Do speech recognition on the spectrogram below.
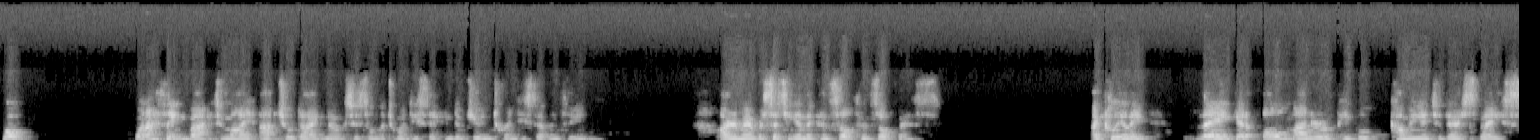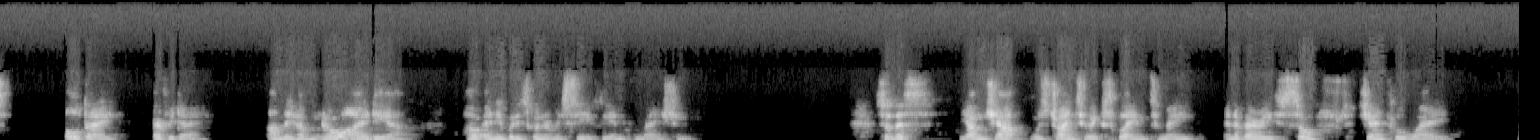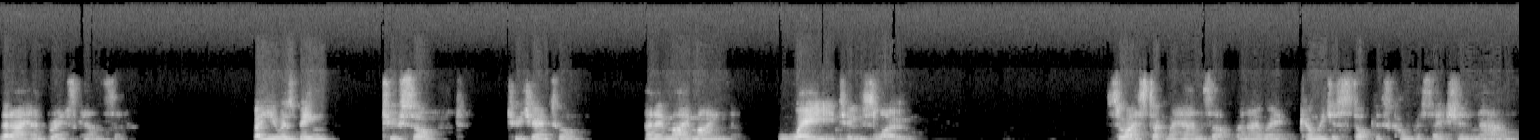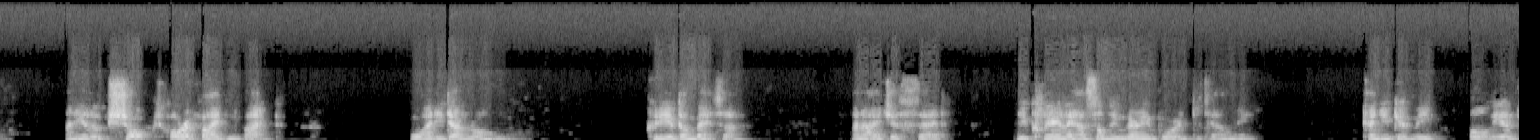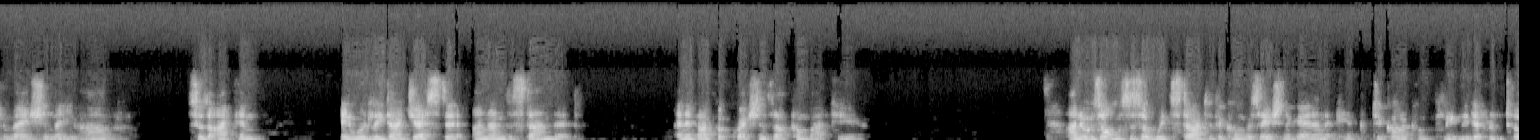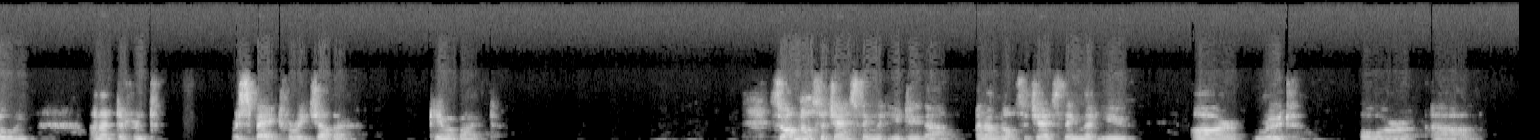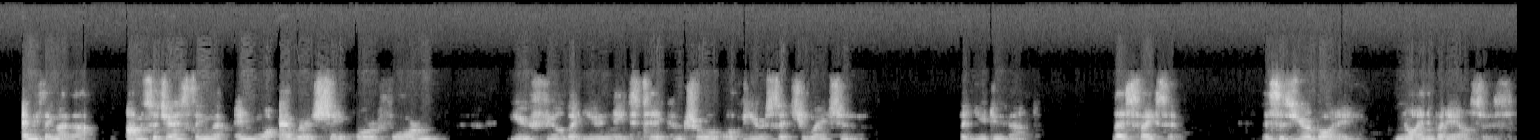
Well, when I think back to my actual diagnosis on the 22nd of June 2017, I remember sitting in the consultant's office. And clearly, they get all manner of people coming into their space all day, every day. And they have no idea how anybody's going to receive the information. So this young chap was trying to explain to me in a very soft, gentle way that I had breast cancer. But he was being too soft, too gentle, and in my mind, way too slow. So I stuck my hands up and I went, Can we just stop this conversation now? And he looked shocked, horrified, in fact. What had he done wrong? Could he have done better? And I just said, You clearly have something very important to tell me. Can you give me all the information that you have so that I can inwardly digest it and understand it? And if I've got questions, I'll come back to you. And it was almost as though we'd started the conversation again and it took on a completely different tone and a different respect for each other came about. So I'm not suggesting that you do that, and I'm not suggesting that you are rude or uh, anything like that. I'm suggesting that in whatever shape or form you feel that you need to take control of your situation, that you do that. Let's face it, this is your body, not anybody else's.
